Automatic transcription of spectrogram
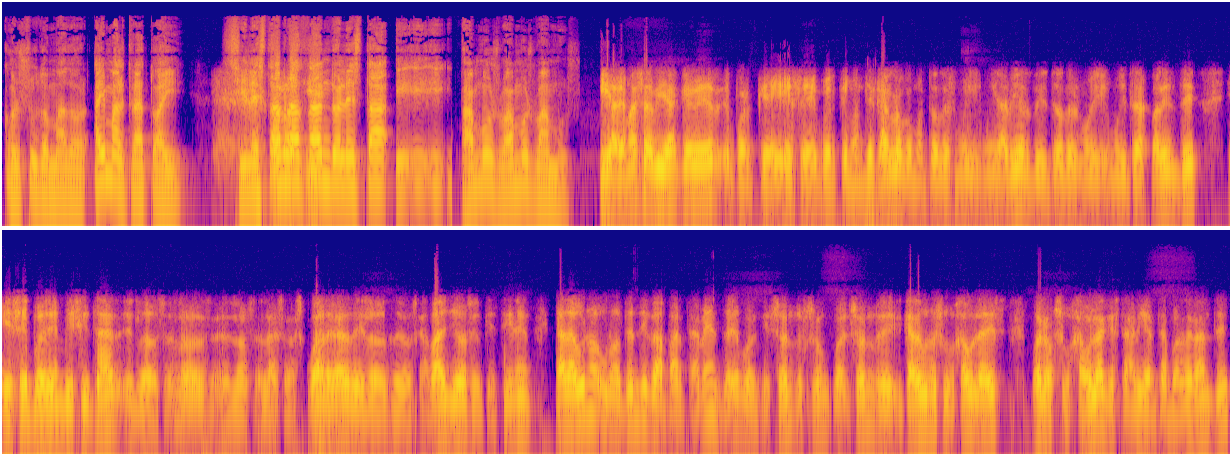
con su domador. Hay maltrato ahí. Si le está Bueno, y- abrazando, él está... Y- y- vamos, vamos, vamos. Y además había que ver, porque ese, porque Monte Carlo, como todo es muy muy abierto y todo es muy muy transparente, eh, se pueden visitar los, los, los- las, las cuadras de los de los caballos, el que tienen cada uno un auténtico apartamento, ¿eh? porque son son son eh, cada uno su jaula es bueno su jaula que está abierta por delante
